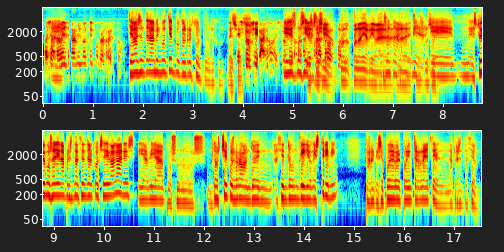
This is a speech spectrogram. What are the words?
O sea, no me entero al mismo tiempo que el resto. Te vas a enterar al mismo tiempo que el resto del público. Eso es. Exclusiva, ¿no? Exclusiva. exclusiva, Exclusiva, ponlo, ponlo ahí arriba a la derecha, Mira, exclusiva. eh, estuvimos allí en la presentación del coche de Iván Ares y había pues unos dos chicos grabando en, haciendo un vídeo en streaming para que se pueda ver por internet el- la presentación.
